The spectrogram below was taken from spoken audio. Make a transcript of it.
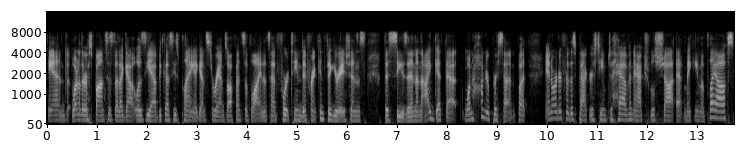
And one of the responses that I got was, yeah, because he's playing against a Rams offensive line that's had 14 different configurations this season. And I get that 100%. But in order for this Packers team to have an actual shot at making the playoffs,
